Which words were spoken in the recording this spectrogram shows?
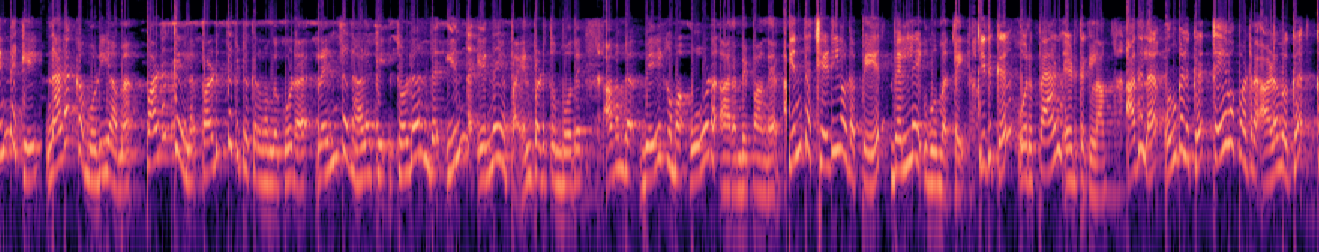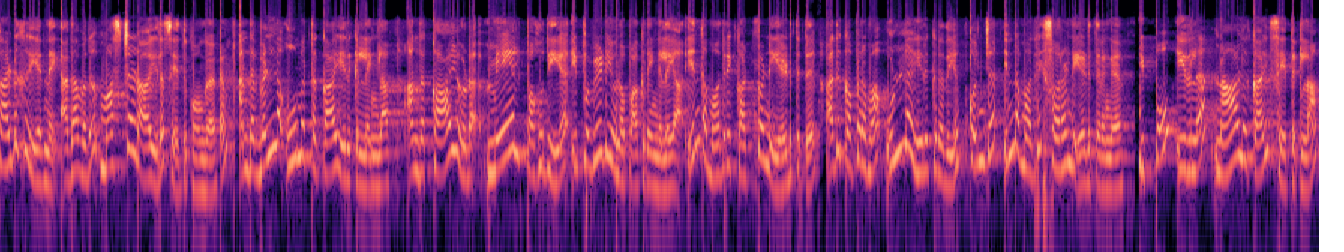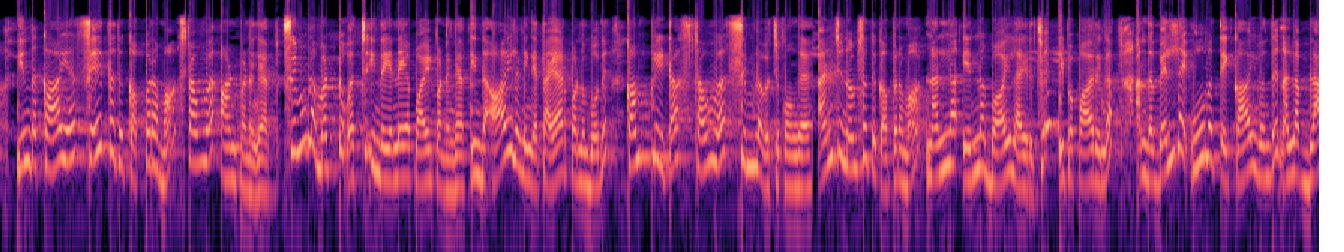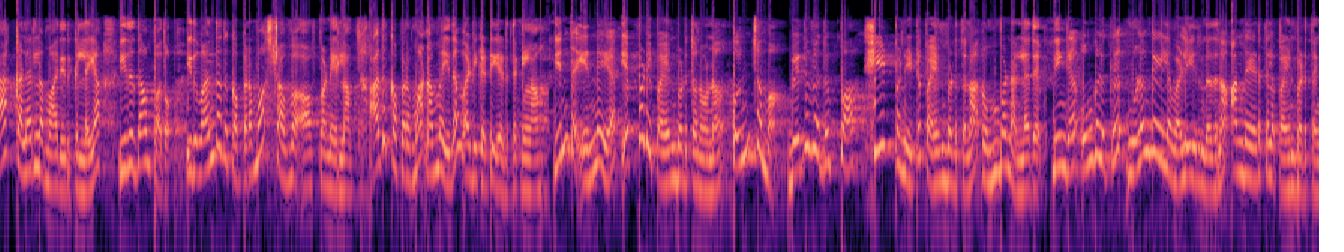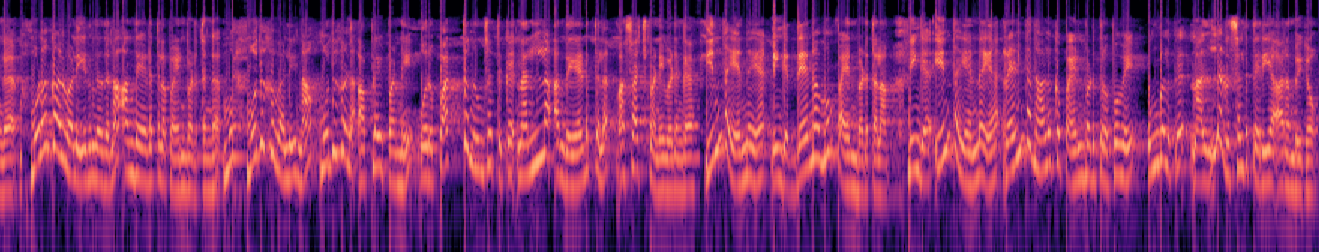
இன்னைக்கு நடக்க முடியாம படுக்கையில படுத்துக்கிட்டு இருக்கிறவங்க கூட ரெண்டு நாளைக்கு தொடர்ந்து இந்த எண்ணெயை பயன்படுத்தும் போது அவங்க வேகமா ஓட ஆரம்பிப்பாங்க. இந்த செடியோட பேர் வெள்ளை ஊமத்தை இதுக்கு ஒரு பேன் எடுத்துக்கலாம். அதுல உங்களுக்கு தேவைப்படுற அளவுக்கு கடுகு எண்ணெய் அதாவது மஸ்டர்ட் ஆயில சேர்த்துக்கோங்க. அந்த வெள்ளை ஊமத்தை காய் இருக்கு இல்லைங்களா? அந்த காயோட மேல் பகுதியை இப்ப வீடியோல பாக்குறீங்க இல்லையா? இந்த மாதிரி கட் பண்ணி எடுத்துட்டு அதுக்கப்புறமா உள்ள இருக்கிறதையும் கொஞ்சம் இந்த மாதிரி சுரண்டி எடுத்துருங்க. இப்போ இதுல நாலு காய் சேர்த்துக்கலாம். இந்த காயை சேர்த்ததுக்கு அப்புறமா ஸ்டவ்வை ஆன் பண்ணுங்க. சிம்ல மட்டும் வச்சு இந்த எண்ணெயை பாயில் பண்ணுங்க. இந்த ஆயிலை நீங்க தயார் பண்ணும்போது கம்ப்ளீட்டா ஸ்டவ்வை சிம்ல வச்சுக்கோங்க. அஞ்சு நிமிஷத்துக்கு அப்புறமா நல்லா எண்ணெய் பாயில் ஆயிருச்சு. இப்ப பாருங்க அந்த வெள்ளை ஊமத்தை காய் வந்து நல்லா பிளாக் கலர்ல மாறி இருக்கு இல்லையா? இதுதான் பதம். இது வந்ததுக்கு அப்புறமா ஸ்டவ்வை ஆஃப் பண்ணிடலாம். அதுக்கப்புறமா நம்ம இதை வடிகட்டி எடுத்துக்கலாம். இந்த எண்ணெயை எப்படி பயன்படுத்தணும்னா கொஞ்சமா வெது வெதுப்பா ஹீட் பண்ணிட்டு பயன்படுத்தினா ரொம்ப நல்லது. நீங்க உங்களுக்கு முழங்கையில வலி இருந்ததுன்னா அந்த இடத்துல பயன்படுத்துங்க. முழங்கால் வலி இருந்ததுன்னா அந்த இடத்துல பயன்படுத்துங்க. மு- முதுகு வலினா முதுகுல அப்ளை பண்ணி ஒரு பத்து நிமிஷத்துக்கு நல்லா அந்த இடத்துல மசாஜ் பண்ணி விடுங்க. இந்த எண்ணெயை நீங்க தினமும் பயன்படுத்தலாம். நீங்க இந்த எண்ணெயை ரெண்டு நாளுக்கு பயன்படுத்துறப்பவே உங்களுக்கு நல்ல ரிசல்ட் தெரிய ஆரம்பிக்கும்.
